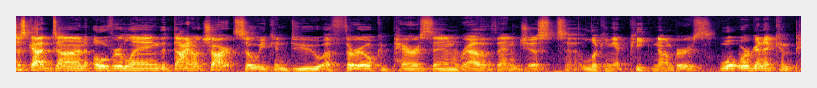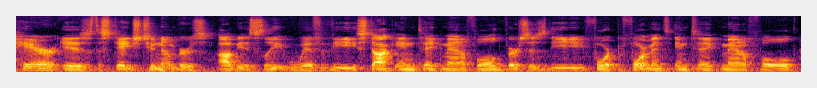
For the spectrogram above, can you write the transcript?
Just got done overlaying the dyno chart so we can do a thorough comparison rather than just looking at peak numbers. What we're going to compare is the stage 2 numbers, obviously, with the stock intake manifold versus the Ford Performance intake manifold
